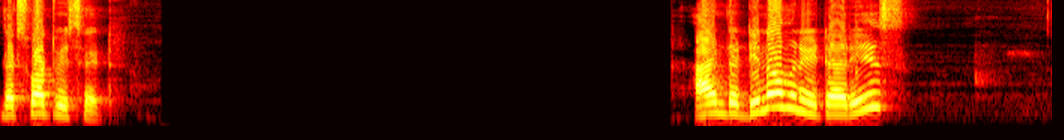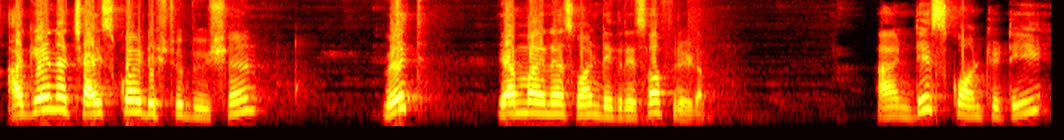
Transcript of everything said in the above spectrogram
That is what we said. and the denominator is again a chi square distribution with m minus 1 degrees of freedom. And this quantity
